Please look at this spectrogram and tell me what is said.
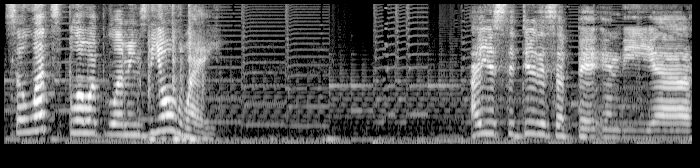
So let's blow up lemmings the old way. I used to do this a bit in the, uh,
